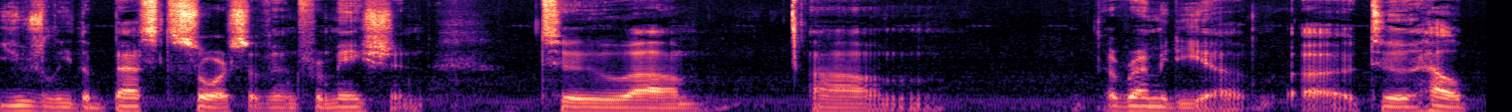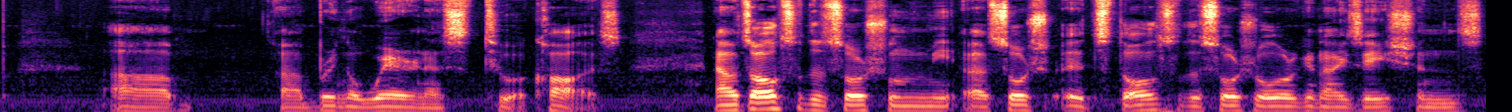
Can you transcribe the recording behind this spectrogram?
usually the best source of information to um, um, remedy uh, uh, to help uh, uh, bring awareness to a cause. Now, it's also the social, me- uh, social it's also the social organizations'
